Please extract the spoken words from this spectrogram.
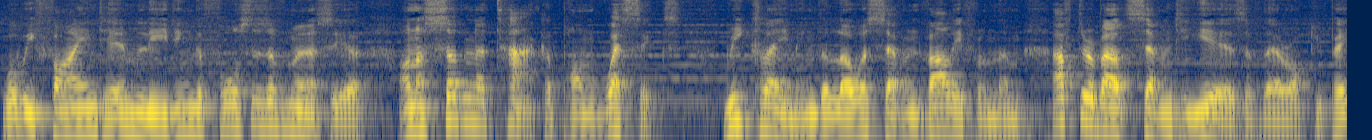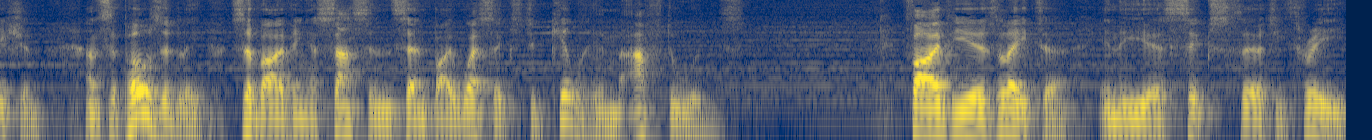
where we find him leading the forces of Mercia on a sudden attack upon Wessex, reclaiming the lower Severn Valley from them after about 70 years of their occupation, and supposedly surviving assassins sent by Wessex to kill him afterwards. Five years later, in the year 633,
